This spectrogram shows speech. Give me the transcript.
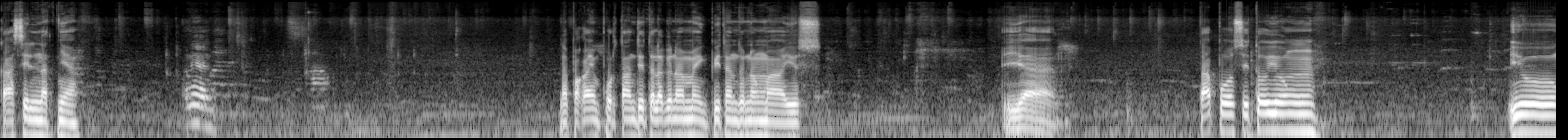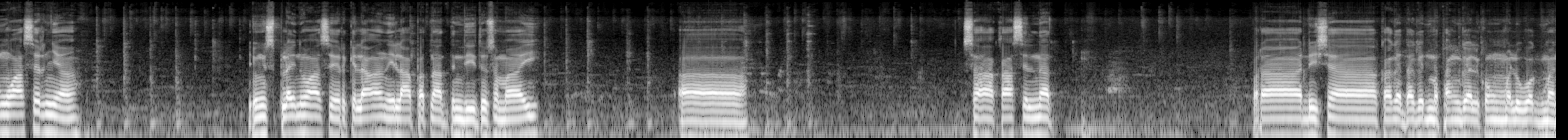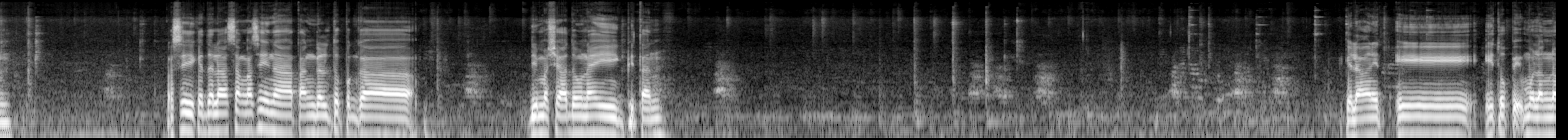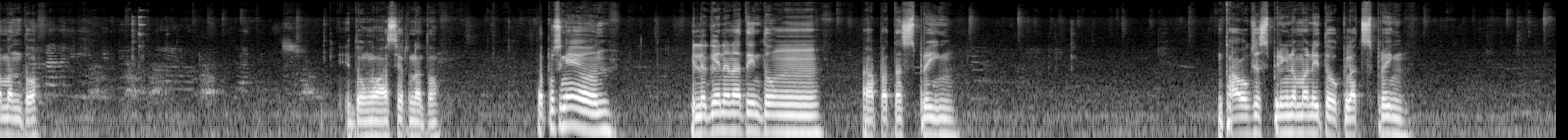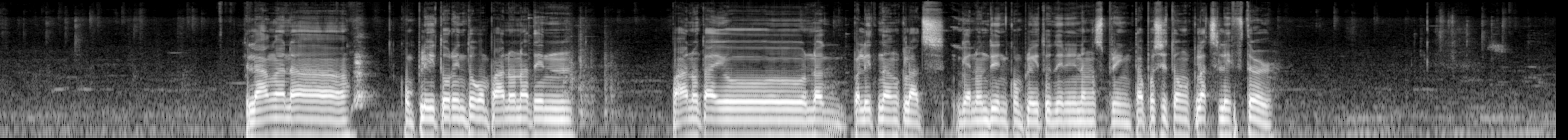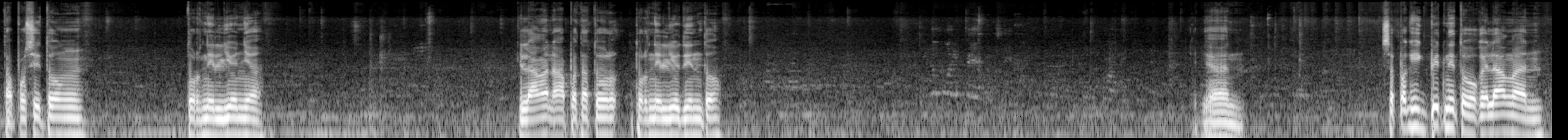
castle nut niya. Ano yan? Napaka-importante talaga na mahigpitan to ng maayos. Yan. Tapos ito yung yung washer niya yung spline washer kailangan ilapat natin dito sa may ah sa castle nut para di siya kagad-agad matanggal kung maluwag man kasi kadalasan kasi natanggal to pagka di masyadong nahihigpitan. Kailangan it, i- itupi mo lang naman to. Itong washer na to. Tapos ngayon, ilagay na natin tong apat na spring. Ang tawag sa spring naman ito, clutch spring. Kailangan ah kumpleto rin to kung paano natin paano tayo nagpalit ng clutch. Ganon din, kumpleto din ng spring. Tapos itong clutch lifter. Tapos itong tornilyo niya. Kailangan apat na tor- tornilyo din to. Yan. Sa paghigpit nito, kailangan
